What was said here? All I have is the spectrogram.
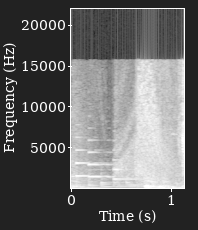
Boom.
